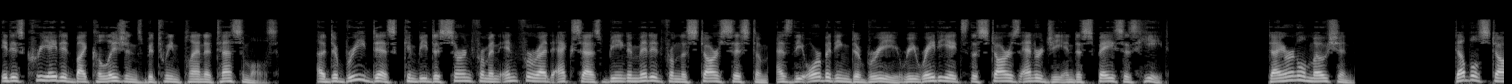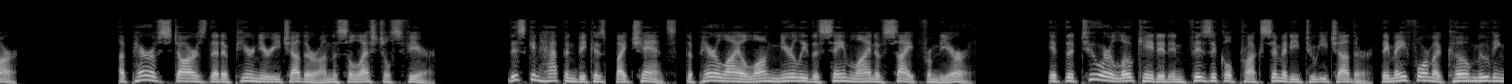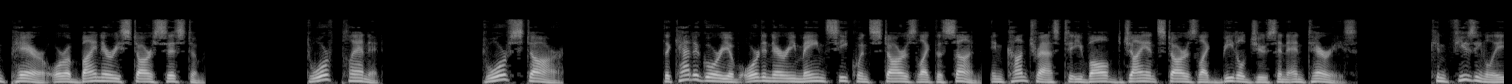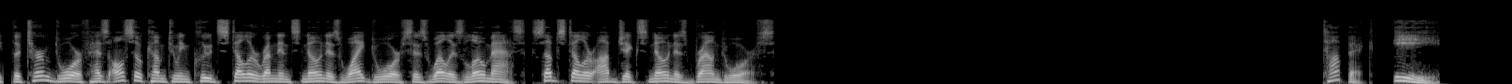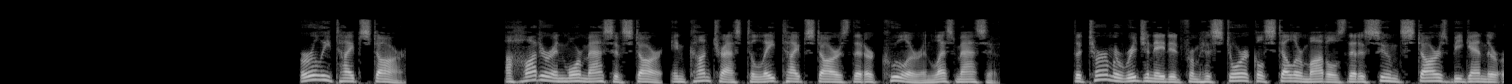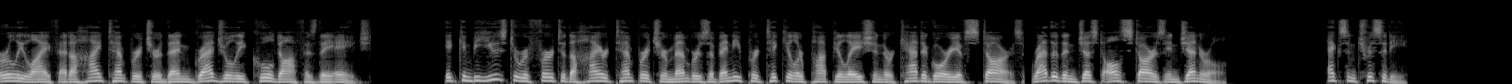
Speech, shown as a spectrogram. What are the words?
It is created by collisions between planetesimals. A debris disk can be discerned from an infrared excess being emitted from the star system, as the orbiting debris re-radiates the star's energy into space as heat. Diurnal motion Double star A pair of stars that appear near each other on the celestial sphere. This can happen because, by chance, the pair lie along nearly the same line of sight from the Earth. If the two are located in physical proximity to each other, they may form a co-moving pair or a binary star system. Dwarf planet Dwarf star The category of ordinary main sequence stars like the Sun, in contrast to evolved giant stars like Betelgeuse and Antares. Confusingly, the term dwarf has also come to include stellar remnants known as white dwarfs as well as low-mass, substellar objects known as brown dwarfs. E Early type star A hotter and more massive star, in contrast to late type stars that are cooler and less massive. The term originated from historical stellar models that assumed stars began their early life at a high temperature then gradually cooled off as they aged. It can be used to refer to the higher temperature members of any particular population or category of stars, rather than just all stars in general. Eccentricity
